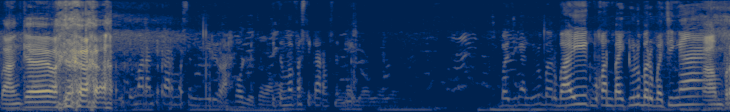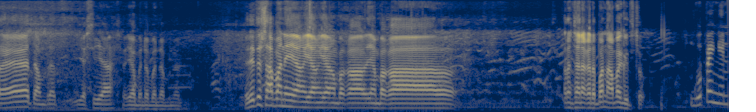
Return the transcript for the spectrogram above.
bangke. bangke. itu mah nanti karma sendiri lah Oh gitu. itu mah pasti karma sendiri bajingan dulu baru baik bukan baik dulu baru bajingan Kampret, kampret. Iya sih ya. Ya bener bener bener. Jadi terus apa nih yang yang yang bakal yang bakal rencana ke depan apa gitu, Cuk? gue pengen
